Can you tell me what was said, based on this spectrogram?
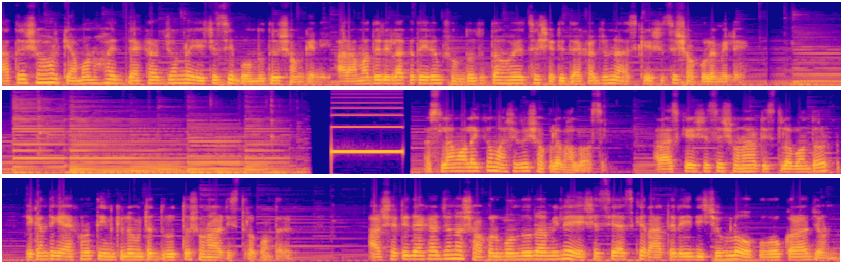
রাত্রি শহর কেমন হয় দেখার জন্য এসেছি বন্ধুদের সঙ্গে নিয়ে। আর আমাদের এলাকাতে এরকম সৌন্দর্যতা হয়েছে, সেটি দেখার জন্য আজকে এসেছি সকলে মিলে। আসসালামু আলাইকুম, আশা করি সকলে ভালো আছেন। আর আজকে এসেছে সোনাহাট স্থলবন্দর এখান থেকে এখনও তিন কিলোমিটার দূরত্ব সোনাহাট স্থলবন্দরের আর সেটি দেখার জন্য সকল বন্ধুরা মিলে এসেছি আজকে রাতের এই দৃশ্যগুলো উপভোগ করার জন্য।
